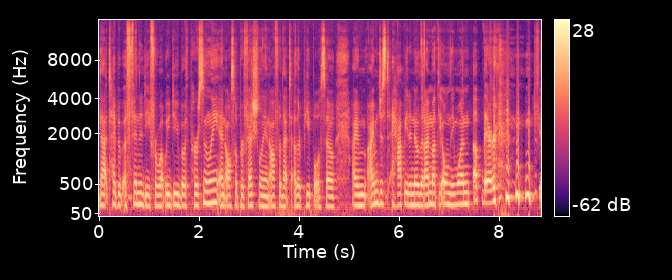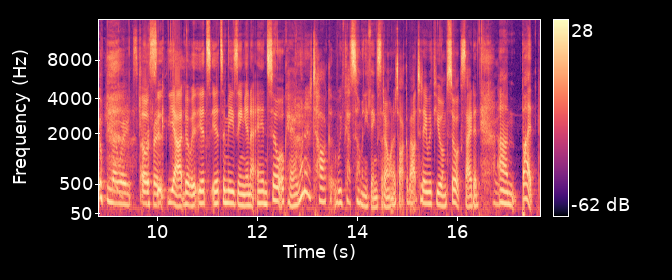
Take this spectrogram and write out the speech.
that type of affinity for what we do, both personally and also professionally, and offer that to other people. So I'm I'm just happy to know that I'm not the only one up there feeling that way. It's terrific. Oh, so, yeah, no, it, it's it's amazing, and and so okay, I want to talk. We've got so many things that I want to talk about today with you. I'm so excited, um, but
